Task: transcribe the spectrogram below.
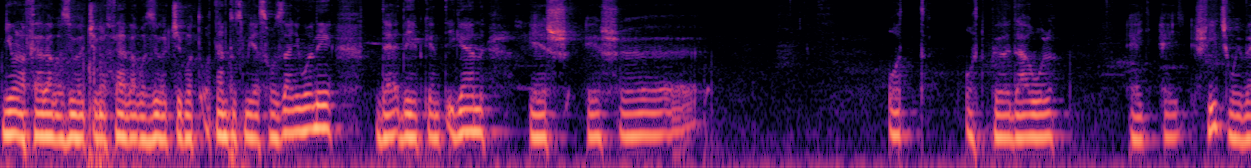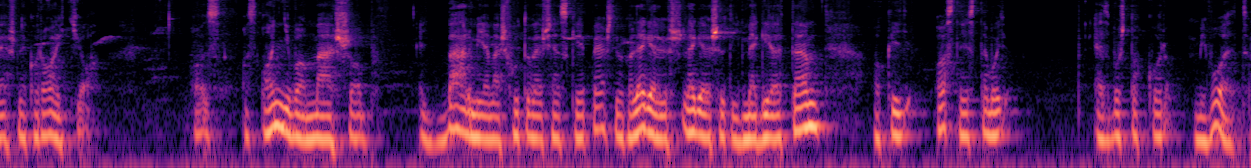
nyilván a felvágó zöldség, a felvágó zöldség, ott, ott nem tudsz mihez hozzányúlni, de, de egyébként igen, és, és ö, ott, ott például egy, egy sícsmoly versnek a rajtja az, az annyival másabb egy bármilyen más futóversenyhez képest, amikor a legelős, legelsőt így megéltem, akkor így azt néztem, hogy ez most akkor mi volt?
